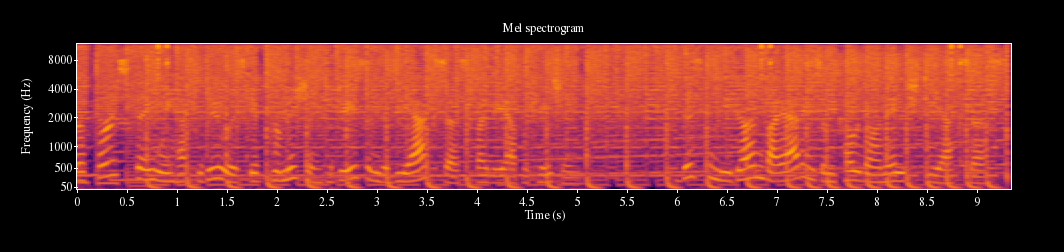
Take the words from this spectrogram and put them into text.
The first thing we have to do is give permission to JSON to be accessed by the application. This can be done by adding some code on htaccess.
